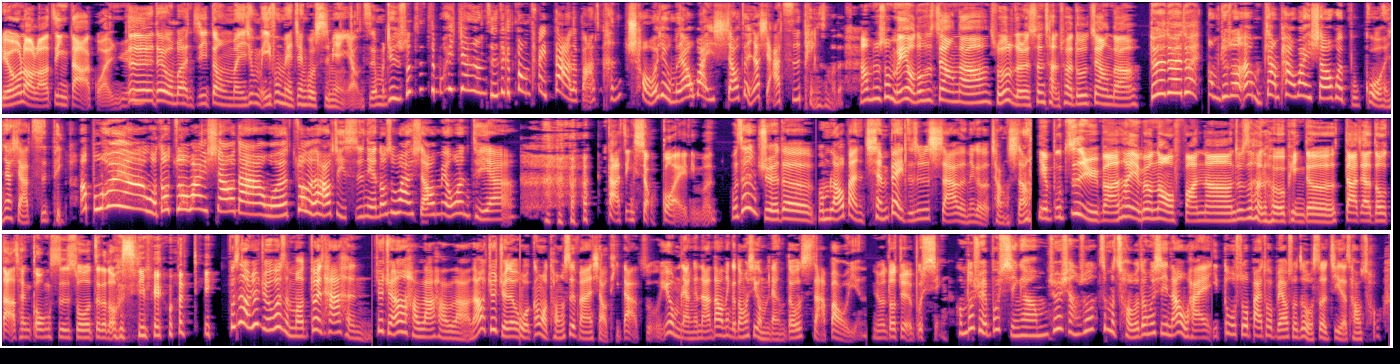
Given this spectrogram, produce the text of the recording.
刘姥姥进大观园，对对对，我们很激动，我们一副一副没见过世面的样子，我们就是说，这怎么会这样子？这个洞太大了吧，这很丑，而且我们要外销，这很像瑕疵品什么的。然后我们就说没有，都是这样的啊，所有的人生产出来都是这样的啊。对对对对，那我们就说啊，我们这样怕外销会不过，很像瑕疵品啊，不会啊，我都做外销的啊，我做了好几十年都是外销，没有问题啊。大惊小怪，你们！我真的觉得我们老板前辈子是不是杀了那个厂商？也不至于吧，他也没有闹翻啊，就是很和平的，大家都达成共识，说这个东西没问题。不是，我就觉得为什么对他很就觉得嗯，好啦好啦，然后就觉得我跟我同事反而小题大做，因为我们两个拿到那个东西，我们两个都傻爆眼，你们都觉得不行，我们都觉得不行啊，我们就是想说这么丑的东西，然后我还一度说拜托不要说这我设计的超丑。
